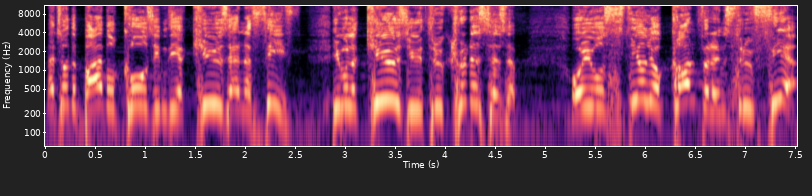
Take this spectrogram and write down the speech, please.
That's what the Bible calls him the accuser and a thief. He will accuse you through criticism, or he will steal your confidence through fear.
